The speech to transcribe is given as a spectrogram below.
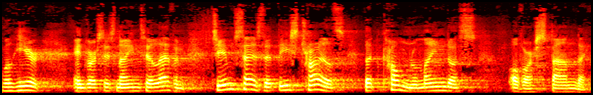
Well, here in verses 9 to 11, James says that these trials that come remind us of our standing.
